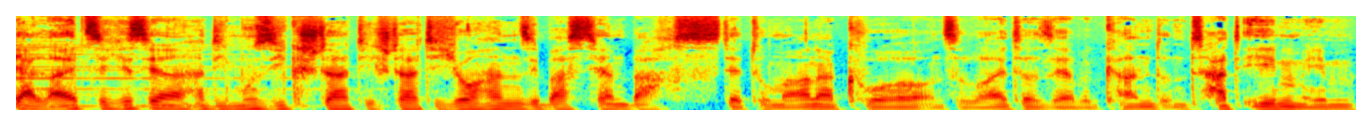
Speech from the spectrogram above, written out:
Ja, Leipzig ist ja die Musikstadt, die Stadt Johann Sebastian Bachs, der Thomaner Chor und so weiter, sehr bekannt und hat eben eben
